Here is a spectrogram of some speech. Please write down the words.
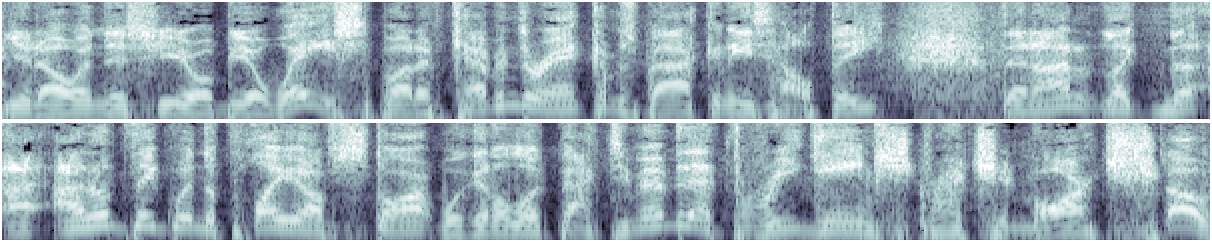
you know, and this year will be a waste. But if Kevin Durant comes back and he's healthy, then I don't like. I I don't think when the playoffs start we're going to look back. Do you remember that three game stretch in March? Oh,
